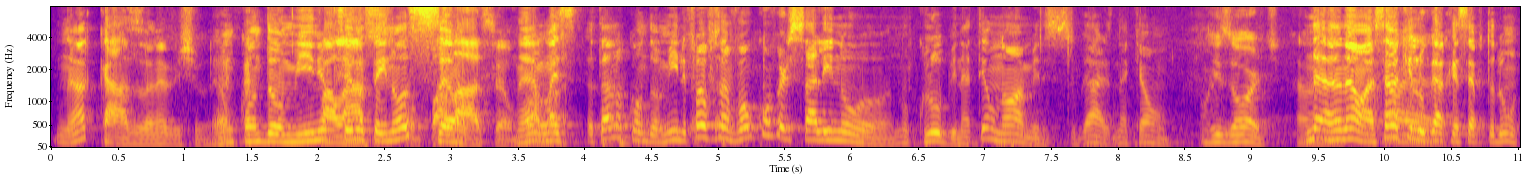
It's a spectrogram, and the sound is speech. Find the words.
Não é uma casa, né, bicho? É um condomínio que você não Palácio. tem noção. Um palácio, é um né? palácio. Mas eu tava no condomínio e falei, assim, vamos conversar ali no, no clube, né? Tem um nome desses lugares, né? Que é um. Um resort. Ah, não, não, sabe ah, aquele é. lugar que recebe todo mundo?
